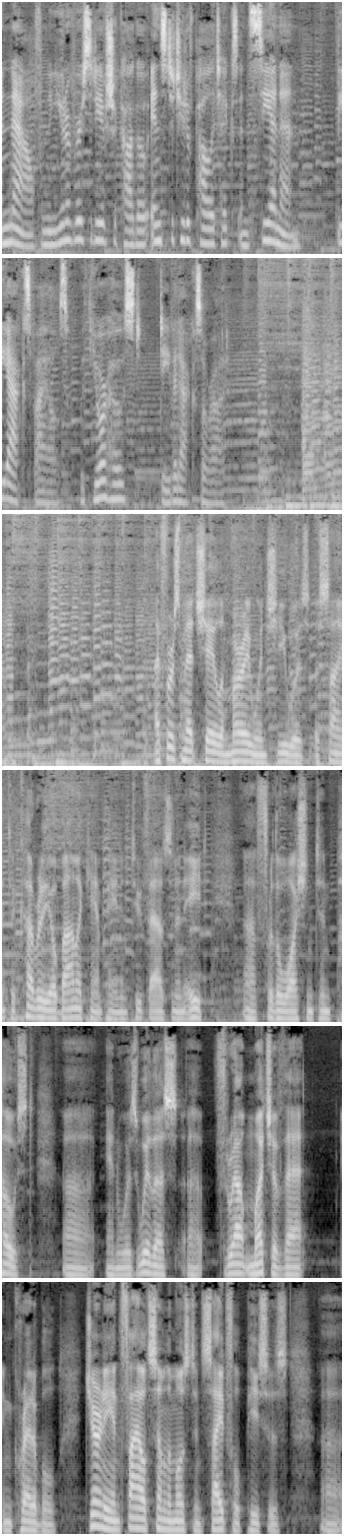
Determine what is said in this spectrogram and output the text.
And now, from the University of Chicago Institute of Politics and CNN, The Axe Files, with your host, David Axelrod. I first met Shailagh Murray when she was assigned to cover the Obama campaign in 2008 uh, for the Washington Post uh, and was with us uh, throughout much of that incredible journey and filed some of the most insightful pieces uh,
